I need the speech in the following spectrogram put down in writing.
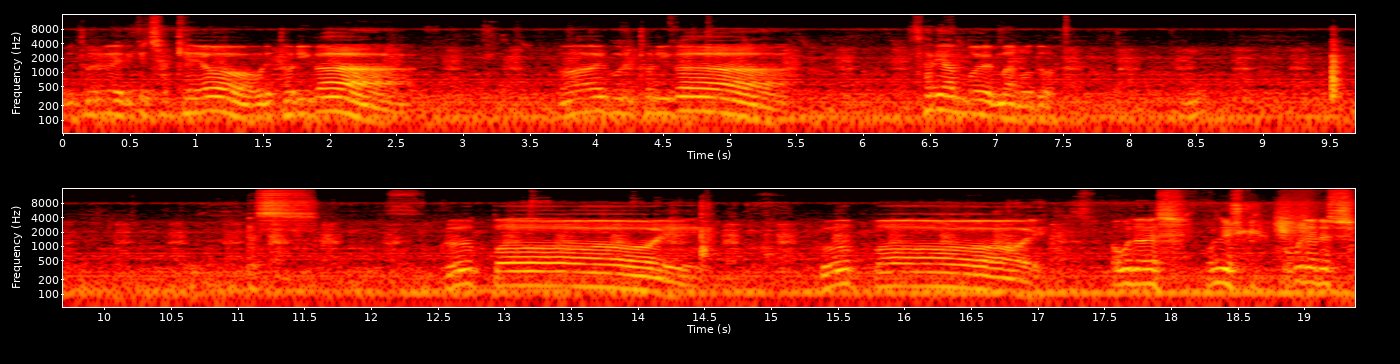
우리 털이가 이렇게 착해요. 우리 털이가. 아이고 우리 털이가 살이 안 보여 임마 너도. 굿보이. 굿보이. 어구 잘했어. 내 시키. 잘했어.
